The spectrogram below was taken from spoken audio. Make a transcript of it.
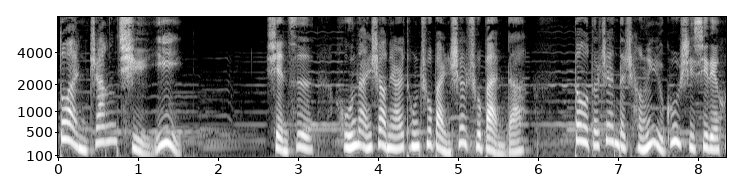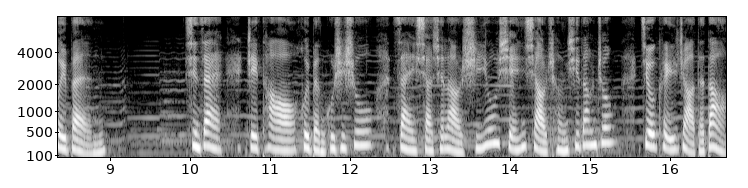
断章取义》，选自湖南少年儿童出版社出版的《豆豆镇的成语故事》系列绘本。现在，这套绘本故事书在小学老师优选小程序当中就可以找得到。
